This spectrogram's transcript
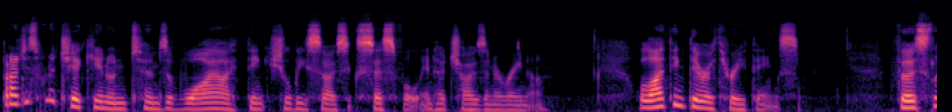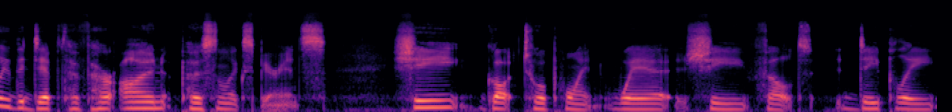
But I just want to check in on terms of why I think she'll be so successful in her chosen arena. Well, I think there are three things. Firstly, the depth of her own personal experience. She got to a point where she felt deeply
